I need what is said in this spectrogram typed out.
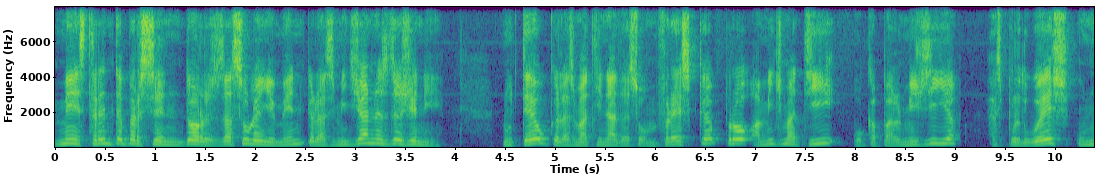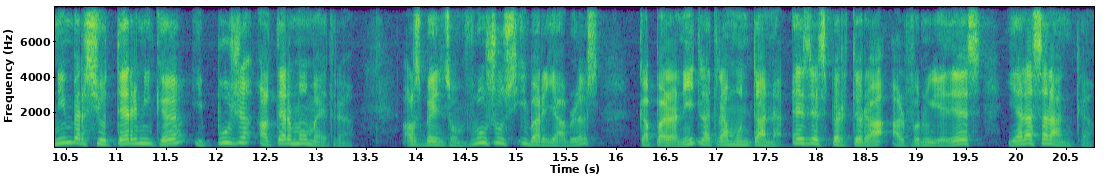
més 30% d'hores d'assolellament que les mitjanes de gener. Noteu que les matinades són fresques, però a mig matí o cap al migdia es produeix una inversió tèrmica i puja el termòmetre. Els vents són fluixos i variables, cap a la nit la tramuntana es despertarà al Fenolledès i a la Salanca.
